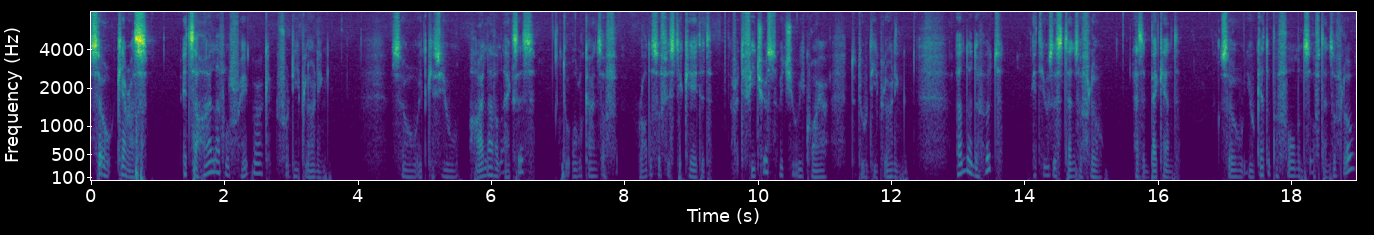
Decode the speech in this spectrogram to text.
So Keras, it's a high-level framework for deep learning. So it gives you high-level access to all kinds of rather sophisticated features which you require to do deep learning. Under the hood, it uses TensorFlow as a backend. So you get the performance of TensorFlow,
